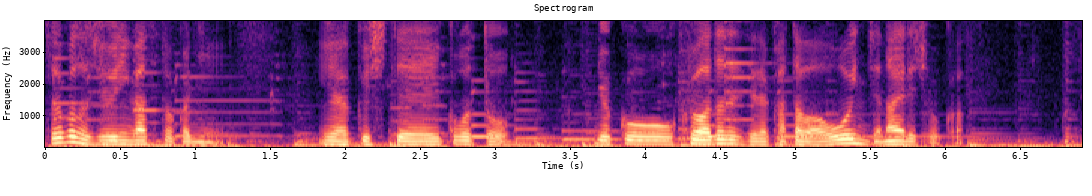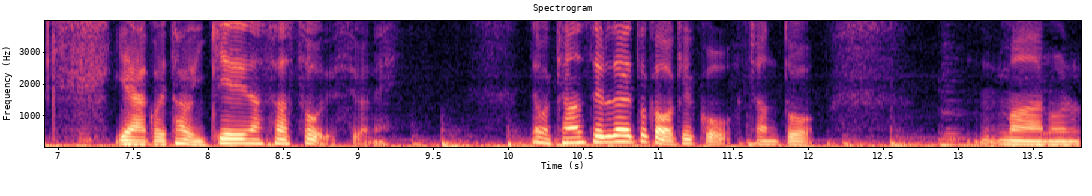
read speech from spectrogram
それこそ12月とかに予約していこうと旅行を企ててた方は多いんじゃないでしょうか。いやこれ多分行けなさそうですよね。でもキャンセル代とかは結構ちゃんとまああの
